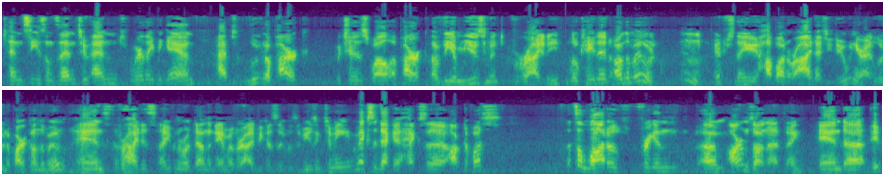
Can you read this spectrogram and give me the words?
10 seasons in to end where they began at Luna Park, which is, well, a park of the amusement variety located on the moon. Hmm, interesting. They hop on a ride, as you do when you're at Luna Park on the moon, and the ride is, I even wrote down the name of the ride because it was amusing to me, Mexadeca Hexa Octopus. That's a lot of friggin' um, arms on that thing, and uh, it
